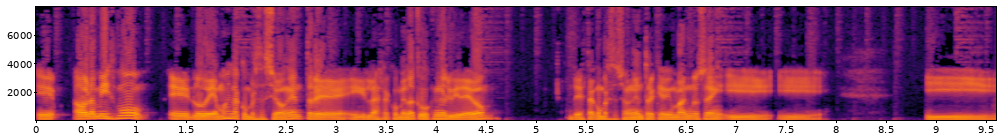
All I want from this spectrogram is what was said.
Eh, ahora mismo eh, lo veíamos en la conversación entre, y les recomiendo que busquen el video de esta conversación entre Kevin Magnussen y, y, y,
